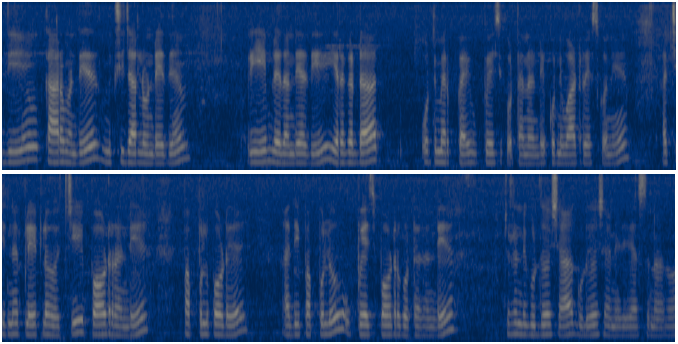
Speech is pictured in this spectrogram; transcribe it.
ఇది కారం అండి మిక్సీ జార్లో ఉండేది. ఏం లేదండి అది. ఎర్రగడ్డ ఒట్టిమిరపకాయ ఉప్పు వేసి కొట్టానండి. కొన్ని వాటర్ వేసుకొని. అది చిన్న ప్లేట్లో వచ్చి పౌడర్ అండి. పప్పుల పౌడర్. అది పప్పులు ఉప్పు వేసి పౌడర్ కొట్టానండి. చూడండి గుడి దోశ గుడి దోశ అనేది వేస్తున్నాను.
